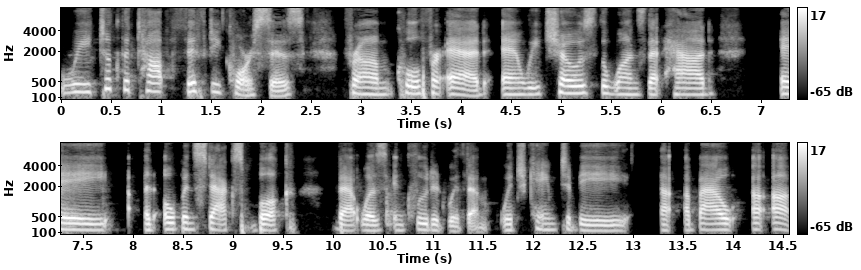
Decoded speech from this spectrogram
we took the top 50 courses from COOL4Ed, and we chose the ones that had a an OpenStax book that was included with them, which came to be uh, about uh, uh,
